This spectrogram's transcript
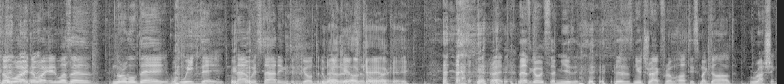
don't worry, don't worry. It was a normal day, weekday. Now we're starting to go to the Now weekend. they're- so okay, okay. right, let's go with some music. this is new track from Otis McDonald, Rushing.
